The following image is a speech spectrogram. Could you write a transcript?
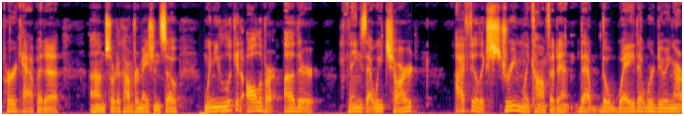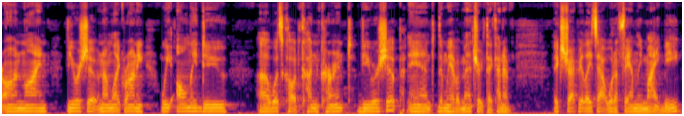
per capita um, sort of confirmation. So when you look at all of our other things that we chart, I feel extremely confident that the way that we're doing our online viewership, and I'm like Ronnie, we only do uh, what's called concurrent viewership, and then we have a metric that kind of extrapolates out what a family might be,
